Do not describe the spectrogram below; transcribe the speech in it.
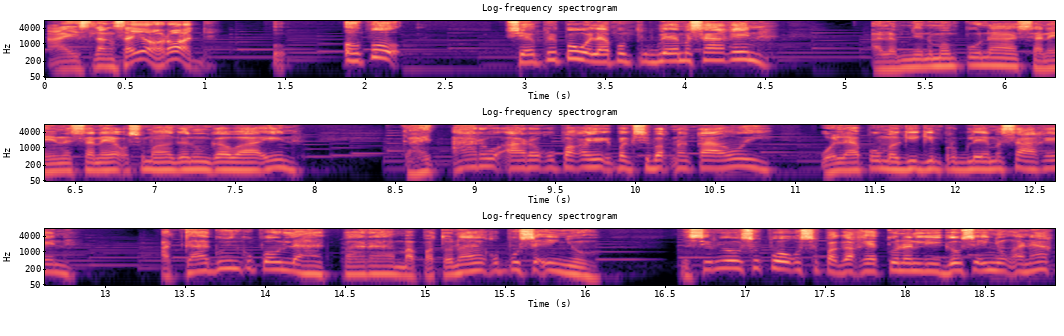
ayos lang sa'yo, Rod. Opo. Siyempre po wala pong problema sa akin. Alam niyo naman po na sanay na sanay ako sa mga ganong gawain. Kahit araw-araw ko pa kayo ipagsibak ng kahoy, wala pong magiging problema sa akin. At gagawin ko po ang lahat para mapatunayan ko po sa inyo na seryoso po ako sa pag-akyat ko ng ligaw sa inyong anak.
